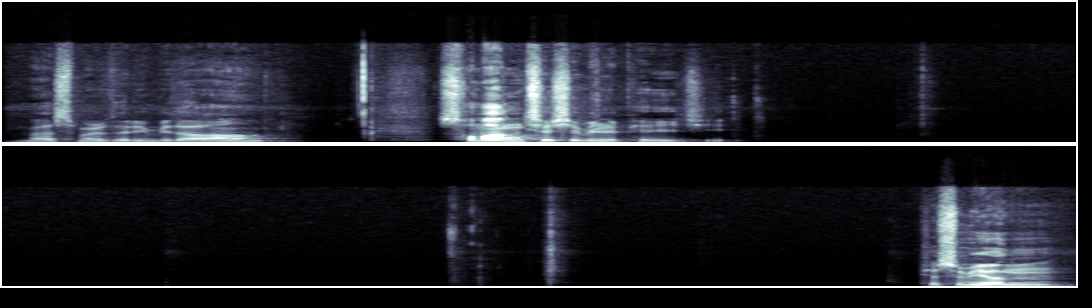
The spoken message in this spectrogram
말씀을 드립니다. 소망 71페이지. 폈으면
